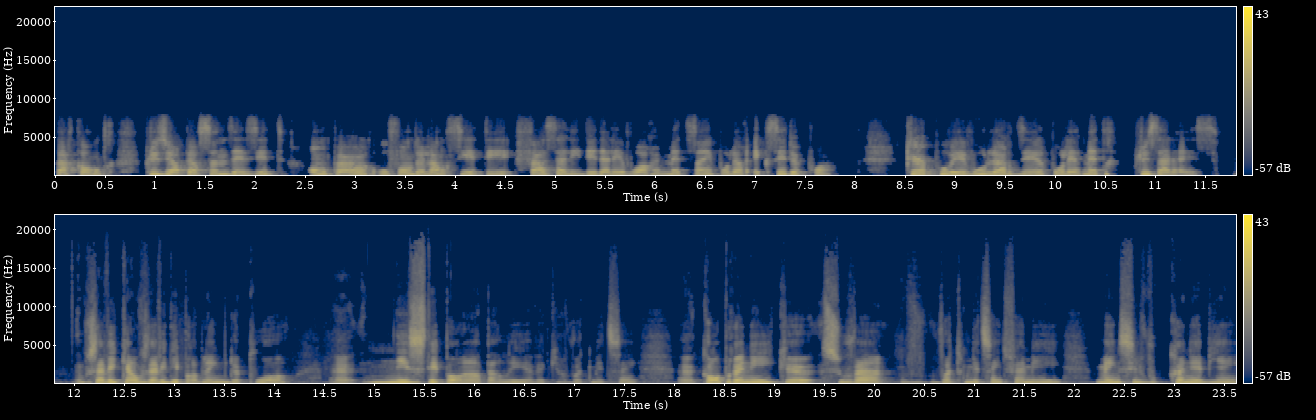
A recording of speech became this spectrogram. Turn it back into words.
Par contre, plusieurs personnes hésitent, ont peur ou font de l'anxiété face à l'idée d'aller voir un médecin pour leur excès de poids. Que pouvez-vous leur dire pour les mettre plus à l'aise? Vous savez, quand vous avez des problèmes de poids, euh, n'hésitez pas à en parler avec votre médecin. Euh, comprenez que souvent, votre médecin de famille, même s'il vous connaît bien,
